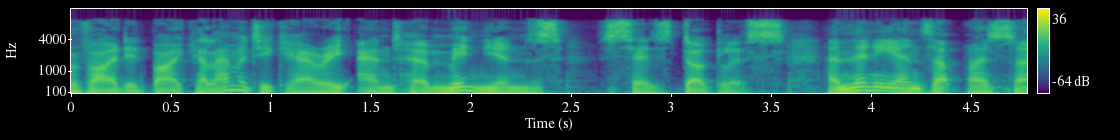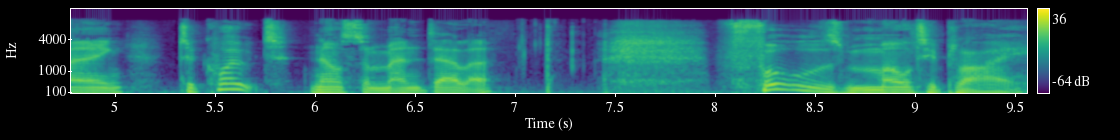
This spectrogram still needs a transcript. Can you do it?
provided by Calamity Carey and her minions, says Douglas. And then he ends up by saying, to quote Nelson Mandela, fools multiply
